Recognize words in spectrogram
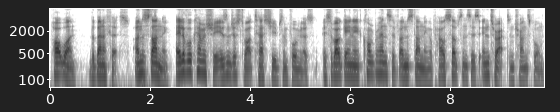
Part 1. The benefits. Understanding. A level chemistry isn't just about test tubes and formulas, it's about gaining a comprehensive understanding of how substances interact and transform,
